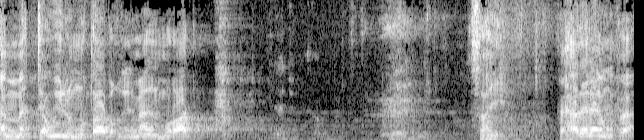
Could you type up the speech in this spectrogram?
أما التأويل المطابق للمعنى المراد؟ صحيح. فهذا لا ينفع.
